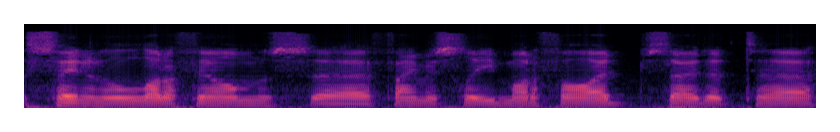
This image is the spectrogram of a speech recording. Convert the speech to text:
seen in a lot of films, uh, famously modified so that uh,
